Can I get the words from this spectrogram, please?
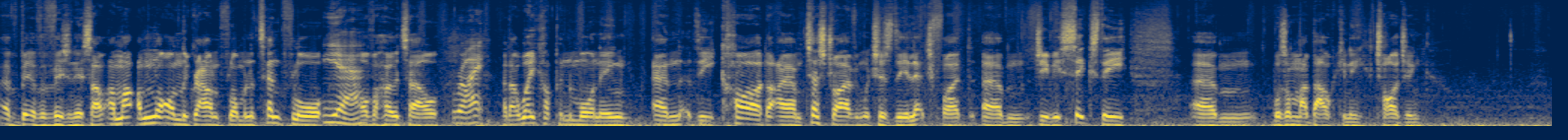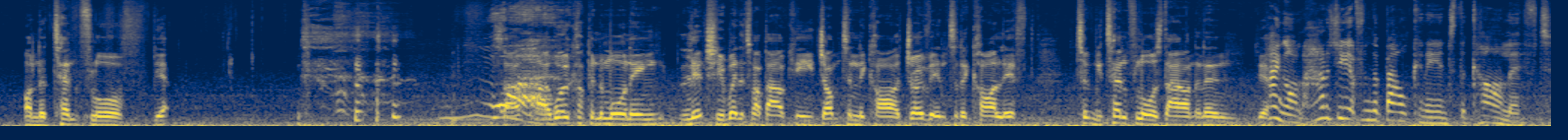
a bit of a vision. So I'm, I'm not on the ground floor. I'm on the tenth floor Yeah. of a hotel. Right. And I wake up in the morning, and the car that I am test driving, which is the electrified um, GV60, um, was on my balcony charging. On the tenth floor of yep. So I, I woke up in the morning, literally went into my balcony, jumped in the car, drove it into the car lift, took me ten floors down, and then yeah. Hang on, how did you get from the balcony into the car lift?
